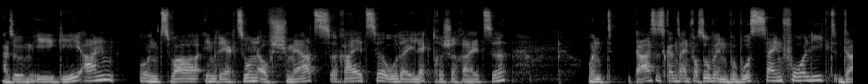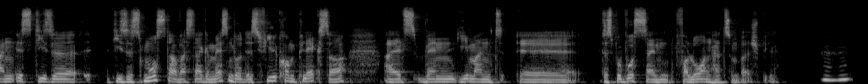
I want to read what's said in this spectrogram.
also im EEG an, und zwar in Reaktion auf Schmerzreize oder elektrische Reize. Und da ist es ganz einfach so, wenn Bewusstsein vorliegt, dann ist diese, dieses Muster, was da gemessen wird, ist viel komplexer, als wenn jemand äh, das Bewusstsein verloren hat zum Beispiel. Mhm.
